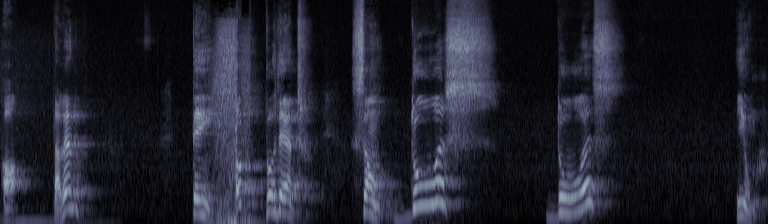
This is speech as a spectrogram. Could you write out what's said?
Ó, tá vendo? Tem op, por dentro. São duas, duas e uma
